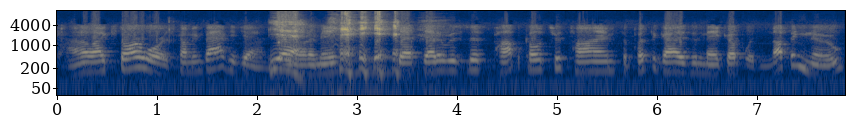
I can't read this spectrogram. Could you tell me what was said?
kind of like Star Wars coming back again. Yeah. You know what I mean? yeah. that, that it was just pop culture time to put the guys in makeup with nothing new.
